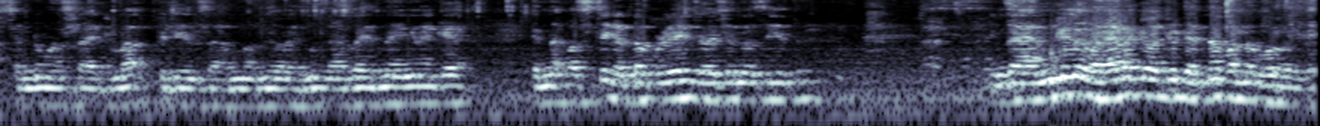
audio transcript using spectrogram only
സ്റ്റണ്ട് മാസ്റ്ററായിട്ടുള്ള പിലിയൻ സാറിന് നന്ദി പറയുന്നു കാരണം എന്നെ ഇങ്ങനെയൊക്കെ എന്നെ ഫസ്റ്റ് കണ്ടപ്പോഴേ ചോദിച്ചെന്ന സീത് இந்த അങ്കിള് വയറൊക്കെ വെച്ചിട്ട് എന്നാ பண்ண போறது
